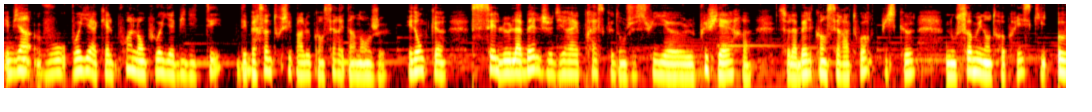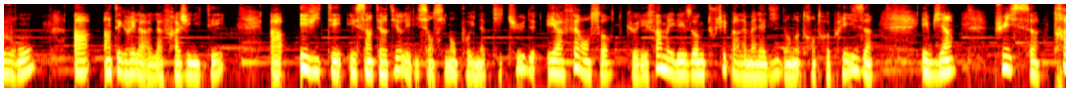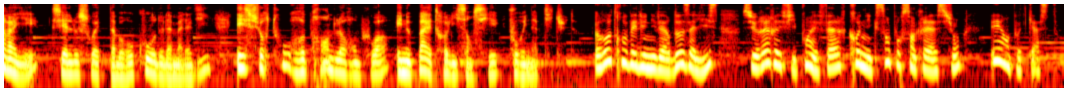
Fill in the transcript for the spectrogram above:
eh bien, vous voyez à quel point l'employabilité des personnes touchées par le cancer est un enjeu. Et donc, euh, c'est le label, je dirais presque, dont je suis euh, le plus fier, ce label Cancer at Work, puisque nous sommes une entreprise qui œuvrons à intégrer la, la fragilité, à éviter et s'interdire les licenciements pour inaptitude et à faire en sorte que les femmes et les hommes touchés par la maladie dans notre entreprise, eh bien, puissent travailler, si elles le souhaitent, d'abord au cours de la maladie, et surtout reprendre leur emploi et ne pas être licenciés pour inaptitude. Retrouvez l'univers d'Osalis sur RFI.fr, chronique 100% création et en podcast.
